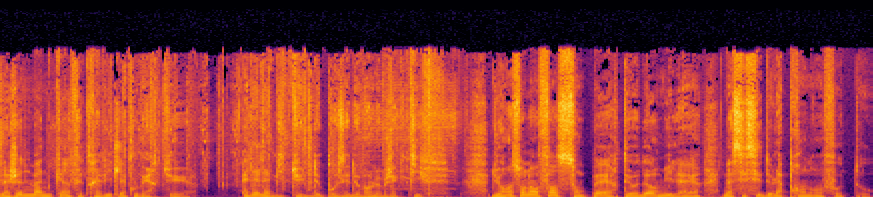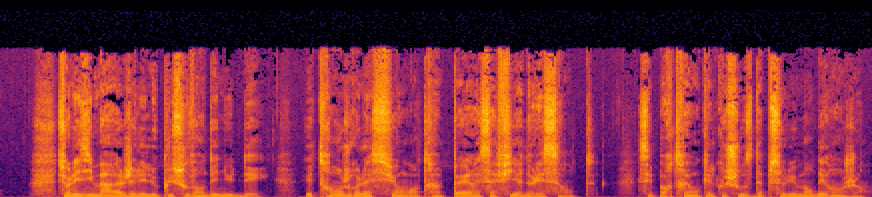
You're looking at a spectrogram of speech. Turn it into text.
La jeune mannequin fait très vite la couverture. Elle a l'habitude de poser devant l'objectif. Durant son enfance, son père, Théodore Miller, n'a cessé de la prendre en photo. Sur les images, elle est le plus souvent dénudée. Étrange relation entre un père et sa fille adolescente. Ces portraits ont quelque chose d'absolument dérangeant.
